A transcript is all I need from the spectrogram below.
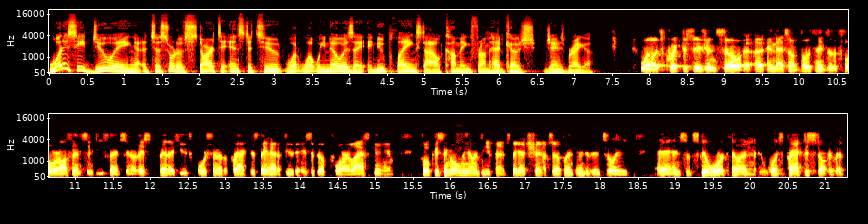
What is he doing to sort of start to institute what, what we know is a, a new playing style coming from head coach James Borrego? Well, it's quick decision. So, uh, uh, and that's on both ends of the floor, offense and defense. You know, they spent a huge portion of the practice they had a few days ago before our last game focusing only on defense. They got shots up individually and some skill work done once practice started, but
